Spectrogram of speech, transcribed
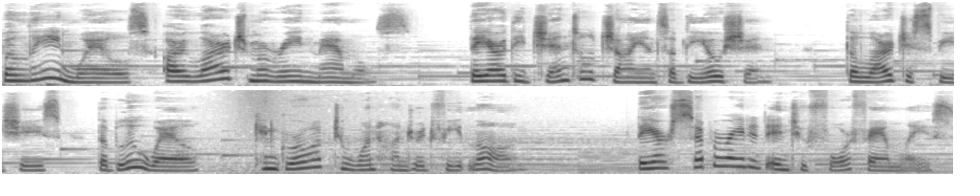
Baleen whales are large marine mammals. They are the gentle giants of the ocean. The largest species, the blue whale, can grow up to 100 feet long. They are separated into four families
